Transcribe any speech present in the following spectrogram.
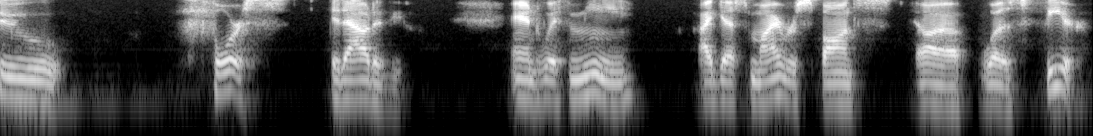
to force it out of you. And with me, I guess my response uh, was fear.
